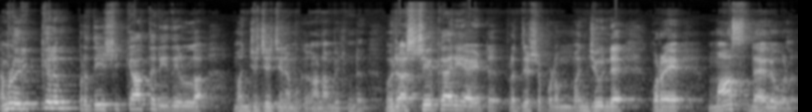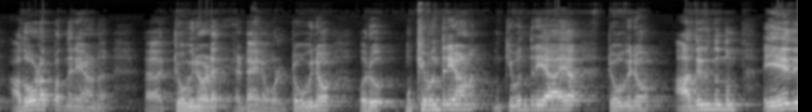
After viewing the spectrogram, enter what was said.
നമ്മളൊരിക്കലും പ്രതീക്ഷിക്കാത്ത രീതിയിലുള്ള മഞ്ജു ചേച്ചി നമുക്ക് കാണാൻ പറ്റുന്നുണ്ട്. ഒരു രാഷ്ട്രീയക്കാരിയായിട്ട് പ്രത്യക്ഷപ്പെടും മഞ്ജുവിന്റെ കുറേ മാസ് ഡയലോഗുകൾ. അതോടൊപ്പം തന്നെയാണ് ടോവിനോയുടെ ഡയലോഗുകൾ. ടോവിനോ ഒരു മുഖ്യമന്ത്രിയാണ്. മുഖ്യമന്ത്രിയായ ടോവിനോ അതിൽ നിന്നും ഏത്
